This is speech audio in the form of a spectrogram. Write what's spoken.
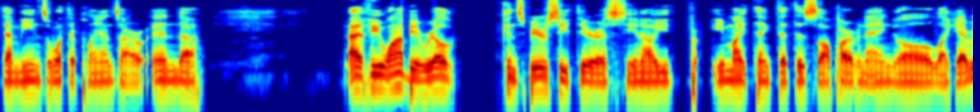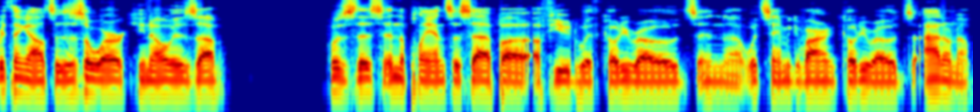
that means and what their plans are. And uh, if you want to be a real conspiracy theorist, you know, you you might think that this is all part of an angle, like everything else. Is this a work? You know, is uh, was this in the plans to set up a, a feud with Cody Rhodes and uh, with Sammy Guevara and Cody Rhodes? I don't know.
